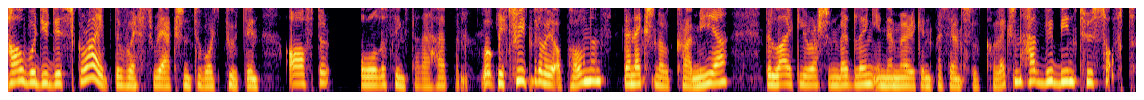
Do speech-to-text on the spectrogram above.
How would you describe the West reaction towards Putin after all the things that have happened? Look, His treatment of the opponents, the annexion of Crimea, the likely Russian meddling in the American presidential collection. Have we been too soft?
